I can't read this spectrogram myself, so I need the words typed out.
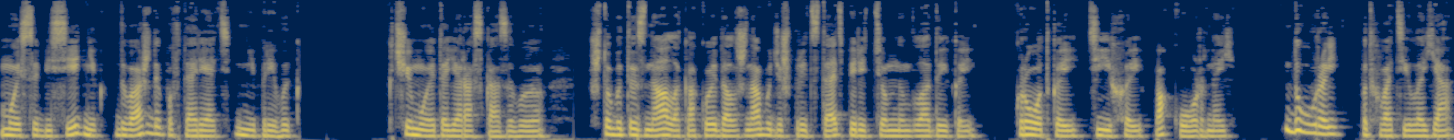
мой собеседник дважды повторять не привык. К чему это я рассказываю? Чтобы ты знала, какой должна будешь предстать перед темным владыкой. Кроткой, тихой, покорной, «Дурой», — подхватила я.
